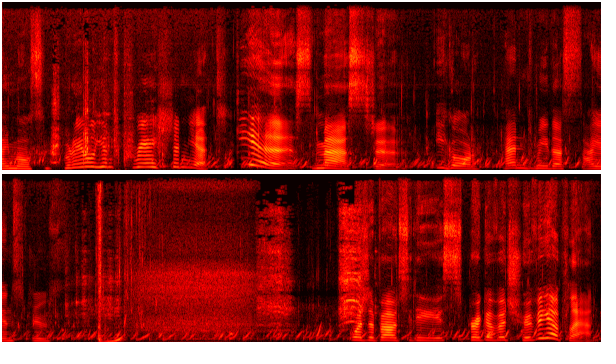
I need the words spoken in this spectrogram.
my most brilliant creation yet. Yes, master. Igor, hand me the science juice. What about the sprig of a trivia plant?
